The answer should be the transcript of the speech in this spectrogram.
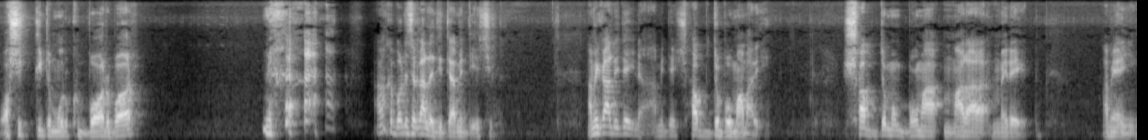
অশিক্ষিত মূর্খ, বর্বর। আমাকে বলেছে গালি দিতে, আমি দিয়েছি। আমি গালি দেই না, আমি দেই শব্দ বোমা মারি শব্দ বোমা মারা মেরে আমি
